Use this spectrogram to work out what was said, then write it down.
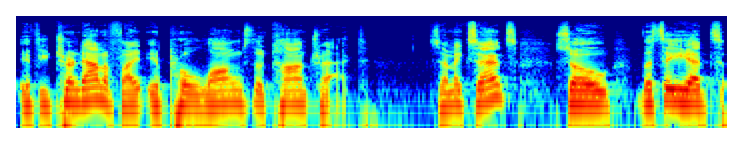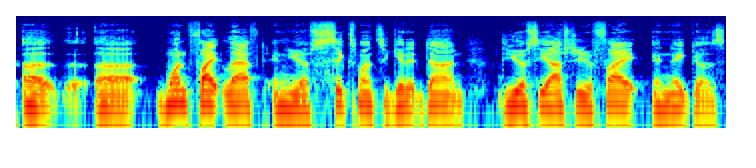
If you turn down a fight, it prolongs the contract. Does that make sense? So let's say you had uh, uh, one fight left and you have six months to get it done. The UFC offers you to fight, and Nate goes,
